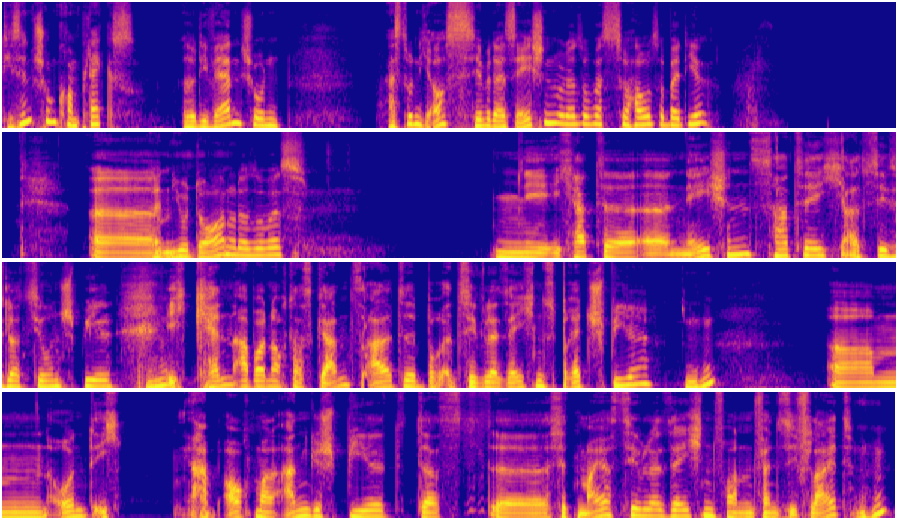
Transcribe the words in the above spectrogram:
die sind schon komplex. Also die werden schon. Hast du nicht auch Civilization oder sowas zu Hause bei dir? Ähm, New Dawn oder sowas? Nee, ich hatte äh, Nations hatte ich als Zivilisationsspiel. Mhm. Ich kenne aber noch das ganz alte Civilizations Brettspiel. Mhm. Ähm, und ich habe auch mal angespielt das äh, Sid Meier's Civilization von Fantasy Flight. Mhm.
